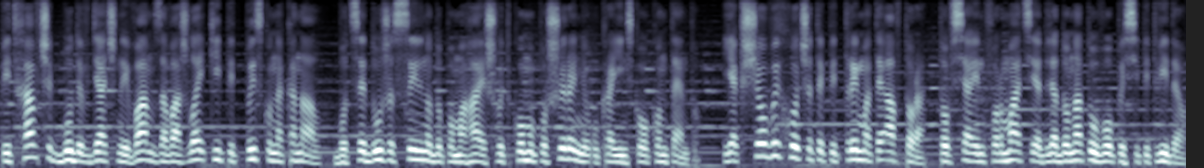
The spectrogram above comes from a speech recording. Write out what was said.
Підхавчик буде вдячний вам за ваш лайк і підписку на канал, бо це дуже сильно допомагає швидкому поширенню українського контенту. Якщо ви хочете підтримати автора, то вся інформація для донату в описі під відео.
